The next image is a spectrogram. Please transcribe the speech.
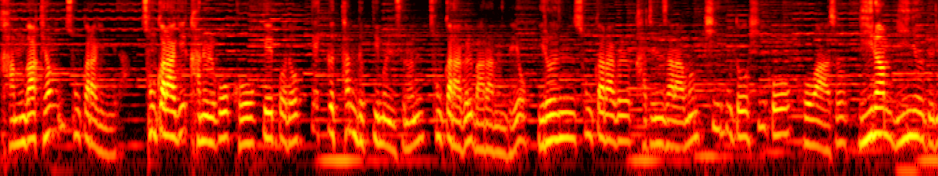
감각형 손가락입니다. 손가락이 가늘고 곱게 뻗어 깨끗한 느낌을 주는 손가락을 말하는데요. 이런 손가락을 가진 사람은 피부도 희고 고와서 미남 미녀들이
